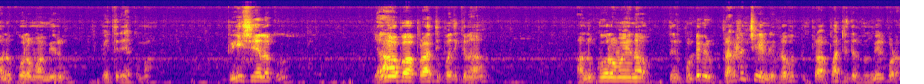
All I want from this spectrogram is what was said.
అనుకూలమా మీరు? వ్యతిరేకమా? బీసీలకు జనాభా ప్రాతిపదికన అనుకూలమైన తీర్పు ఉంటే మీరు ప్రకటన చేయండి. ప్రభుత్వ పార్టీ తరఫున మీరు కూడా.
